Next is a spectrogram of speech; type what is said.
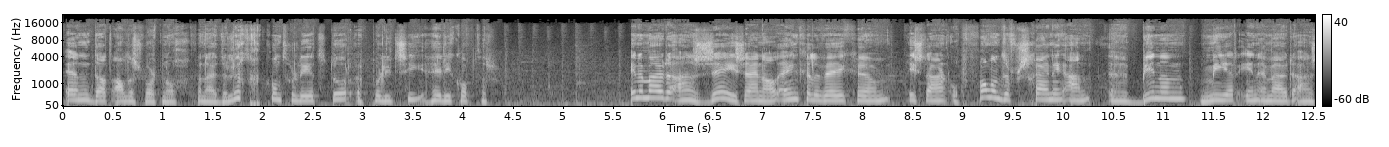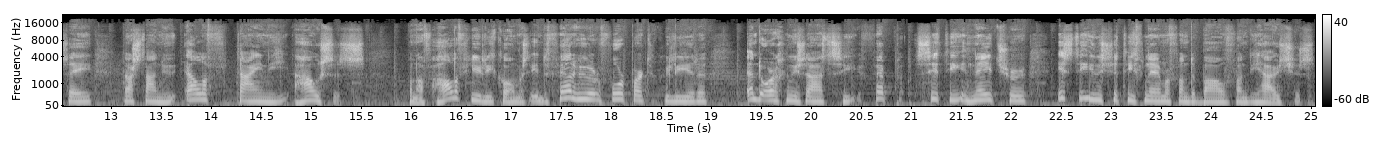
En dat alles wordt nog vanuit de lucht gecontroleerd door een politiehelikopter. In de aan Zee zijn al enkele weken... is daar een opvallende verschijning aan uh, binnenmeer in Emuiden aan Zee. Daar staan nu 11 tiny houses. Vanaf half juli komen ze in de verhuur voor particulieren... en de organisatie Fab City Nature is de initiatiefnemer van de bouw van die huisjes.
